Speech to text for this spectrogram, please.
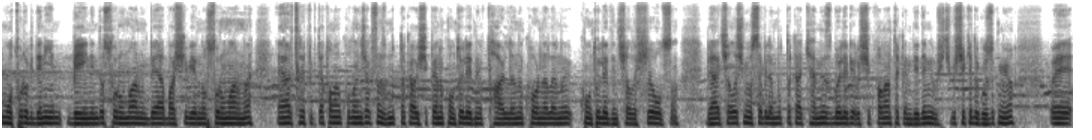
motoru bir deneyin. Beyninde sorun var mı veya başka bir yerinde sorun var mı? Eğer trafikte falan kullanacaksanız mutlaka ışıklarını kontrol edin. Farlarını, kornalarını kontrol edin. Çalışıyor olsun. Veya çalışmıyorsa bile mutlaka kendiniz böyle bir ışık falan takın. Dediğim gibi hiçbir şekilde gözükmüyor. Ve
